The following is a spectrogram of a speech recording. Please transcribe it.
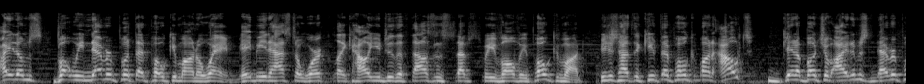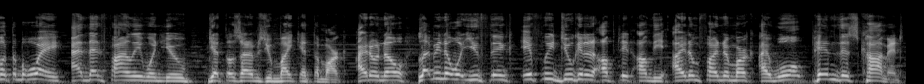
items, but we never put that Pokemon away. Maybe it has to work like how you do the thousand steps to evolve a Pokemon. You just have to keep that Pokemon out, get a bunch of items, never put them away. And then finally, when you get those items, you might get the mark. I don't know. Let me know what you think. If we do get an update on the item finder mark, I will pin this comment.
